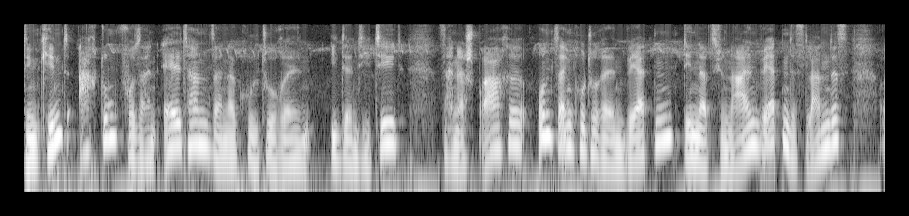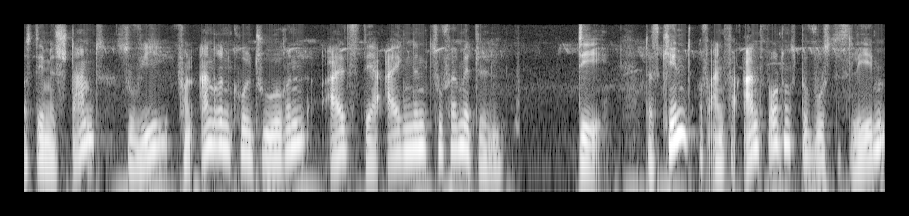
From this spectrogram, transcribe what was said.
dem Kind Achtung vor seinen Eltern, seiner kulturellen Identität, seiner Sprache und seinen kulturellen Werten, den nationalen Werten des Landes, aus dem es stammt, sowie von anderen Kulturen als der eigenen zu vermitteln. D. Das Kind auf ein verantwortungsbewusstes Leben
